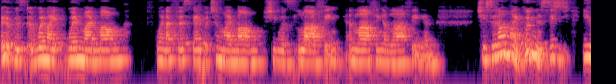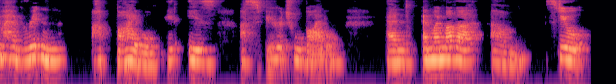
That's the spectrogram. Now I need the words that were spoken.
It was when my when my mum when I first gave it to my mum, she was laughing and laughing and laughing and she said, Oh my goodness, this, you have written a Bible. It is a spiritual Bible. And, and my mother, um, still,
